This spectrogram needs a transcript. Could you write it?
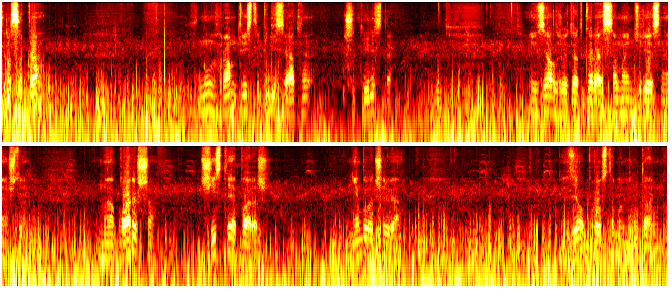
Красота. Ну, грамм 350, 400. И взял же этот карась. Самое интересное, что на опарыша, чистый опарыш, не было червя. Взял просто моментально.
